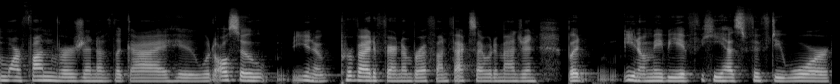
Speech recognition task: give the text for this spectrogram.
more fun version of the guy who would also, you know, provide a fair number of fun facts, I would imagine. But, you know, maybe if he has 50 war,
